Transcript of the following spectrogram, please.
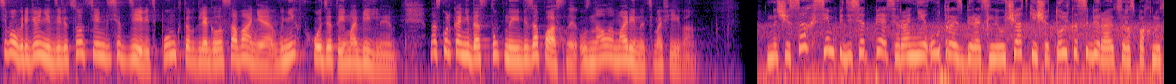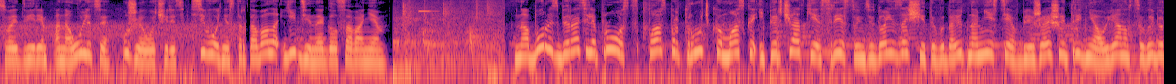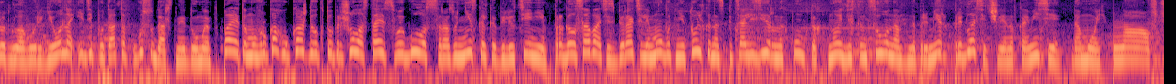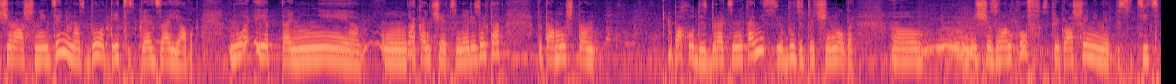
Всего в регионе 979 пунктов для голосования. В них входят и мобильные. Насколько они доступны и безопасны, узнала Марина Тимофеева. На часах 7.55. Раннее утро. Избирательные участки еще только собираются распахнуть свои двери. А на улице уже очередь. Сегодня стартовало единое голосование. Набор избирателя прост. Паспорт, ручка, маска и перчатки. Средства индивидуальной защиты выдают на месте. В ближайшие три дня ульяновцы выберут главу региона и депутатов Государственной Думы. Поэтому в руках у каждого, кто пришел оставить свой голос, сразу несколько бюллетеней. Проголосовать избиратели могут не только на специализированных пунктах, но и дистанционно. Например, пригласить членов комиссии домой. На вчерашний день у нас было 35 заявок. Но это не окончательный результат, потому что что по ходу избирательной комиссии будет очень много э, еще звонков с приглашениями посетить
